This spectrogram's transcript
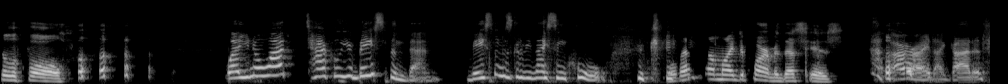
fill the fall. well, you know what? Tackle your basement then. Basement is going to be nice and cool. okay. Well, that's not my department. That's his. All right, I got it.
